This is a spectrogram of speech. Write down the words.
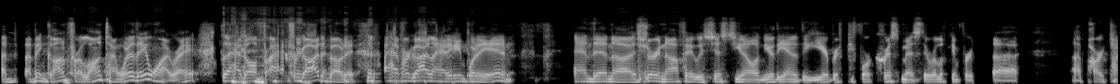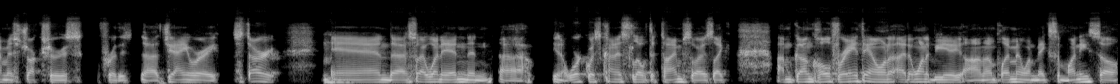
I've, I've been gone for a long time. What do they want, right? Because I had all, I had forgotten about it. I had forgotten I hadn't even put it in. And then, uh, sure enough, it was just you know near the end of the year, before Christmas, they were looking for uh, uh, part-time instructors for the uh, January start. Mm-hmm. And uh, so I went in and, uh, you know, work was kind of slow at the time. So I was like, I'm gung ho for anything. I want to, I don't want to be on unemployment. I want to make some money. So,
